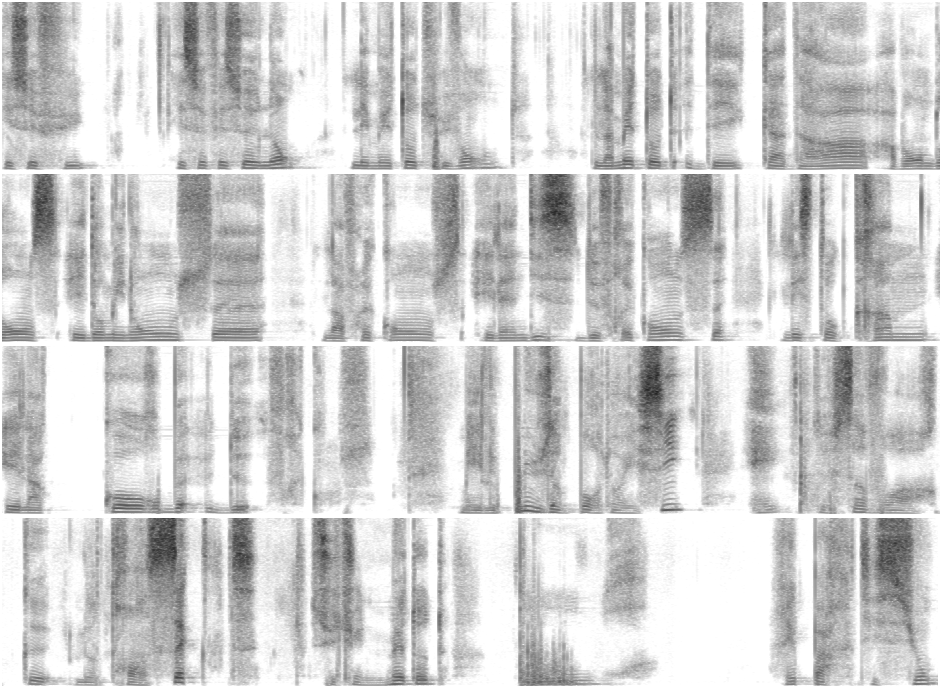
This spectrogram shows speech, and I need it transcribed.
et se, et se fait selon les méthodes suivantes la méthode des cadres, abondance et dominance, la fréquence et l'indice de fréquence, l'histogramme et la courbe de fréquence. Mais le plus important ici est de savoir que le transect, c'est une méthode pour répartition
